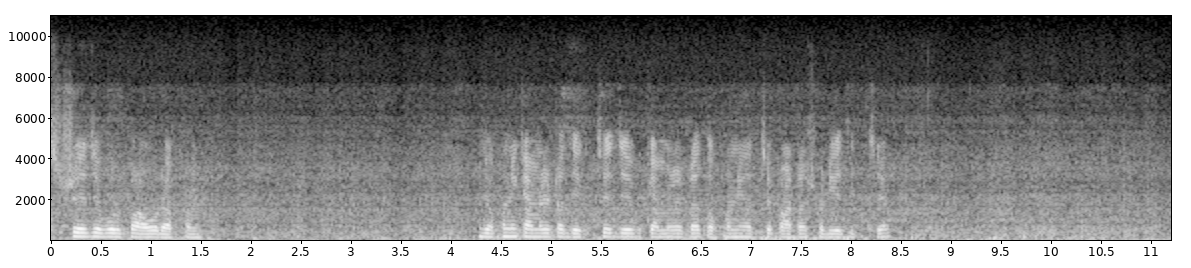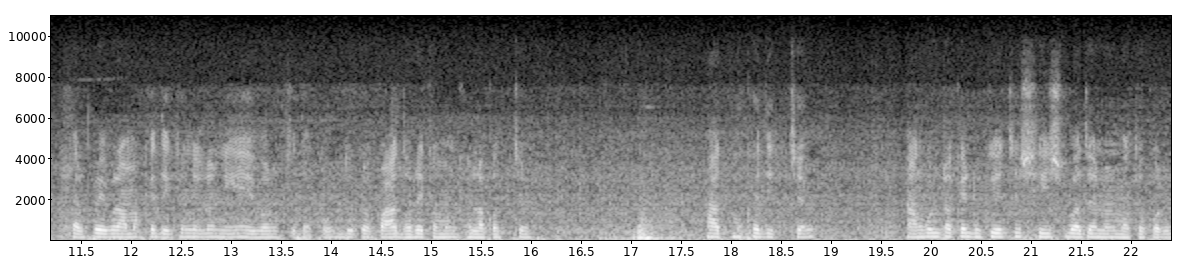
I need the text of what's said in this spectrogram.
স্ট্রেচেবল পাওয়ার এখন। যখনই ক্যামেরাটা দেখছে যে ক্যামেরাটা, তখনই হচ্ছে পাটা সরিয়ে দিচ্ছে। তারপর এবার আমাকে দেখে নিল, নিয়ে এবার হচ্ছে দেখো, দুটো পা ধরে কেমন খেলা করছে। হাত মুখে দিচ্ছেন আঙুলটাকে ঢুকিয়েছে শীষ বাজানোর মতো করে।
